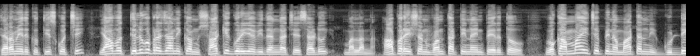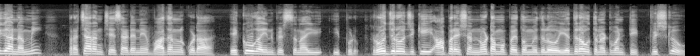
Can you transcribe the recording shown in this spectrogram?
తెర మీదకు తీసుకొచ్చి యావత్ తెలుగు ప్రజానికం షాకి గురయ్యే విధంగా చేశాడు Mallanna. Operation one thirty nine పేరుతో ఒక అమ్మాయి చెప్పిన మాటల్ని గుడ్డిగా నమ్మి ప్రచారం చేశాడనే వాదనలు కూడా ఎక్కువగా వినిపిస్తున్నాయి ఇప్పుడు. రోజు రోజుకి ఆపరేషన్ నూట ముప్పై తొమ్మిదిలో ఎదురవుతున్నటువంటి ట్విస్టులు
